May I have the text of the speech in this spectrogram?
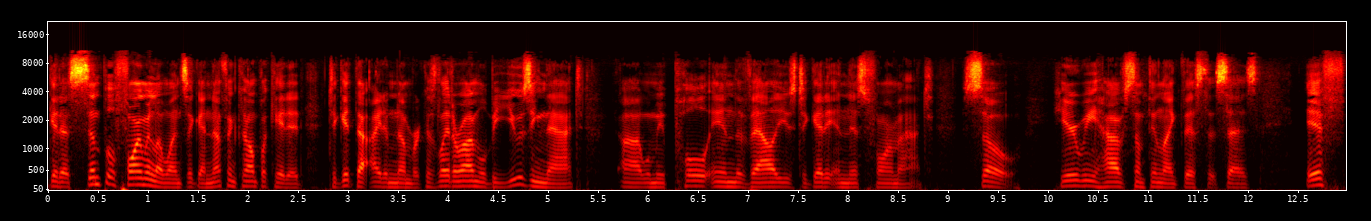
get a simple formula once again, nothing complicated, to get that item number, because later on we'll be using that uh, when we pull in the values to get it in this format. So here we have something like this that says, if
